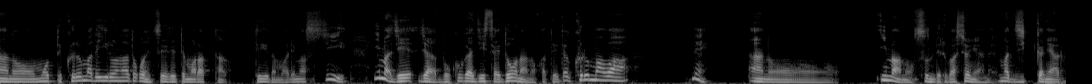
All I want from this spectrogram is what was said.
あの持って車でいろんなところに連れてってもらったっていうのもありますし、今じゃあ僕が実際どうなのかといったら、車はね、あの今の住んでる場所にはね、まあ、実家にあるっ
